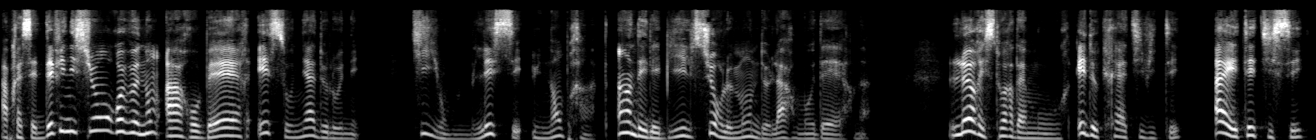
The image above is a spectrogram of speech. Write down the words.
Après cette définition, revenons à Robert et Sonia Delaunay, qui ont laissé une empreinte indélébile sur le monde de l'art moderne. Leur histoire d'amour et de créativité a été tissée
